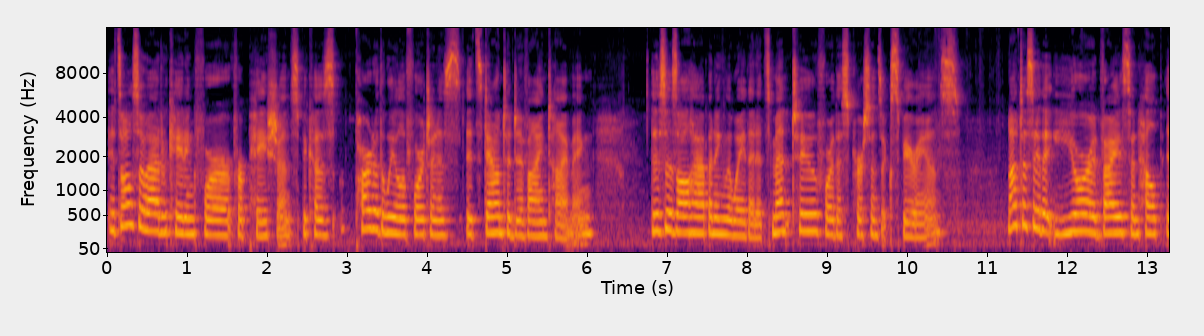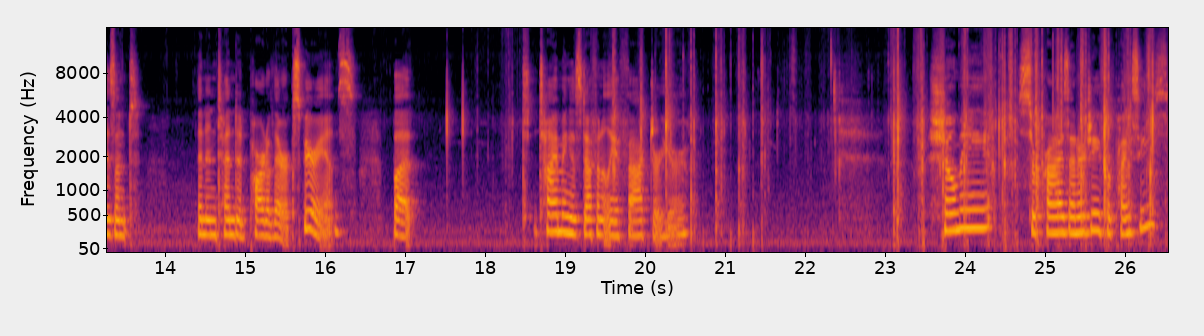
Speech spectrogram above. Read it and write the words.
It's also advocating for, for patience because part of the Wheel of Fortune is it's down to divine timing. This is all happening the way that it's meant to for this person's experience. Not to say that your advice and help isn't an intended part of their experience, but timing is definitely a factor here. Show me surprise energy for Pisces.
